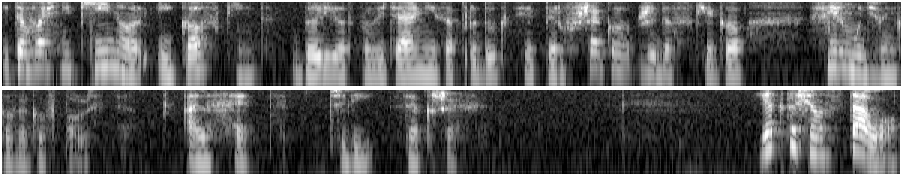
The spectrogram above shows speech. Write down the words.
I to właśnie Kinor i Goskind byli odpowiedzialni za produkcję pierwszego żydowskiego filmu dźwiękowego w Polsce. Al-Het, czyli za grzechy. Jak to się stało,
